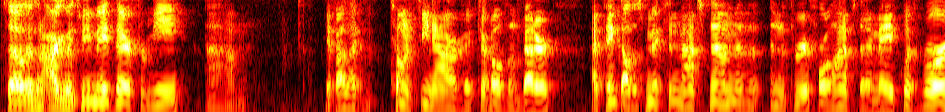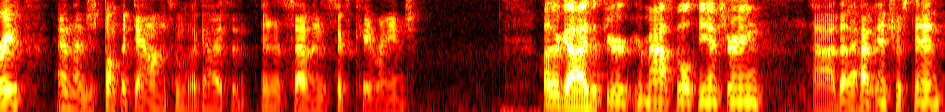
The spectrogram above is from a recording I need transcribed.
So there's an argument to be made there for me. Um, if I like Tony Finau or Viktor Hovland better, I think I'll just mix and match them in the, in the three or four lineups that I make with Rory, and then just bump it down on some of the guys that in the seven to six K range. Other guys, if you're you're mass multi entering, uh, that I have interest in,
